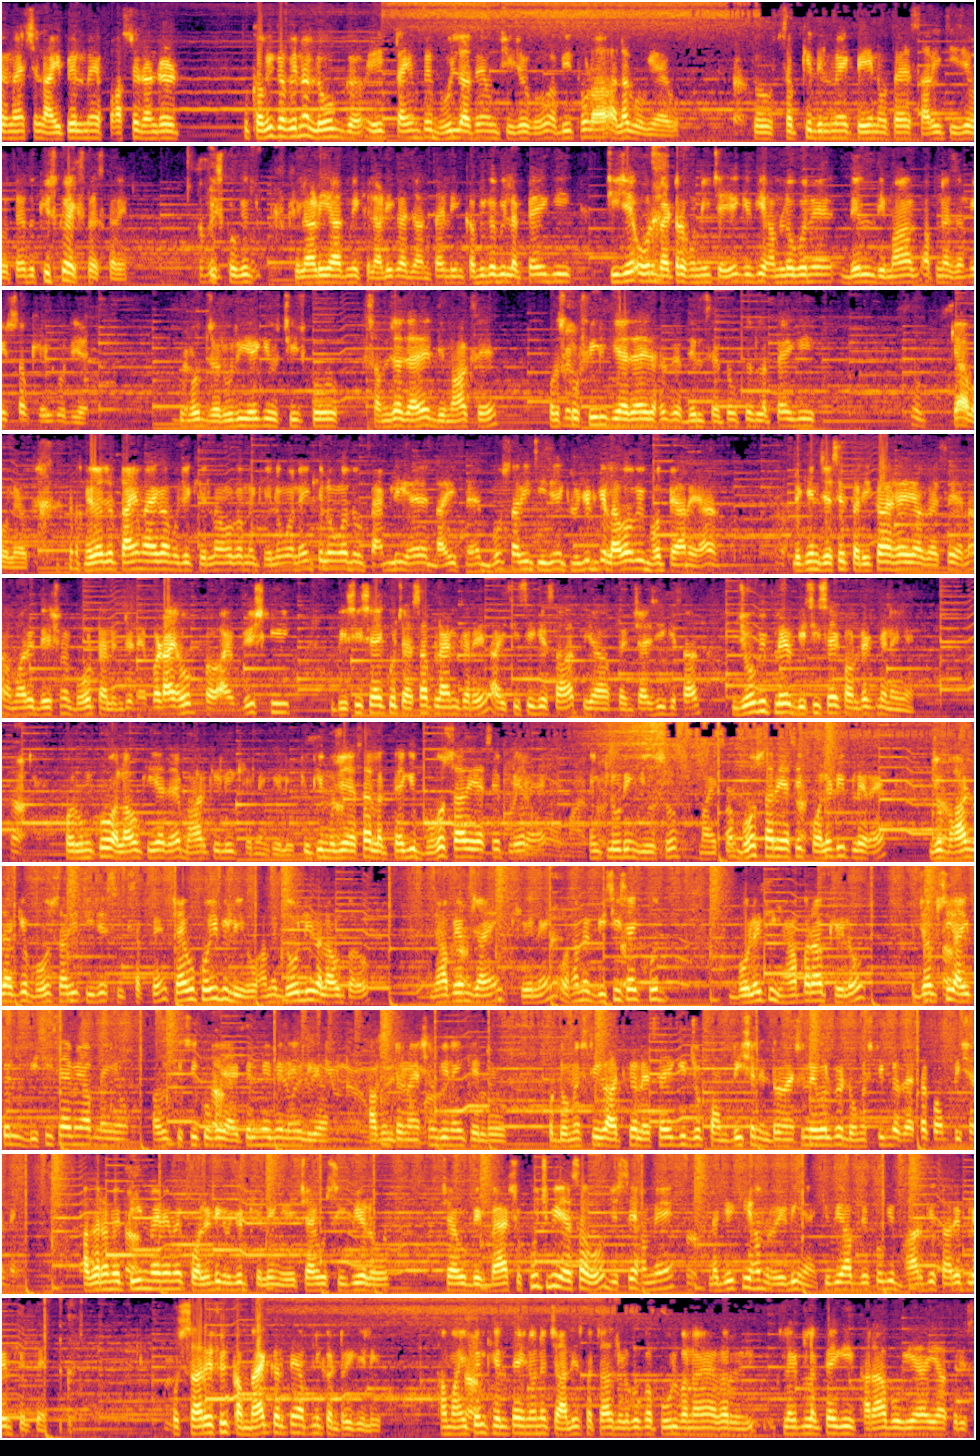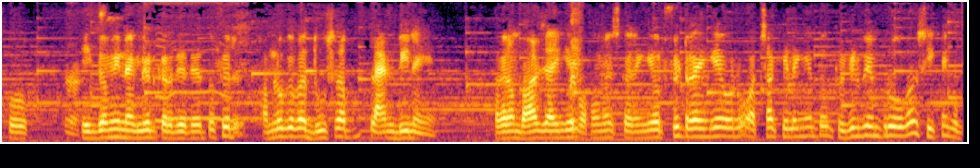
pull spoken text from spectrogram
International IPL में fastest hundred तो कभी कभी ना लोग एक टाइम पे भूल जाते हैं उन चीज़ों को। अभी थोड़ा अलग हो गया है वो। तो सबके दिल में एक पेन होता है सारी चीज़ें होता है तो किसको एक्सप्रेस करें? तो भाई भी खिलाड़ी आदमी खिलाड़ी का जानता है लेकिन कभी कभी लगता है कि चीज़ें और बेटर होनी चाहिए क्योंकि हम लोगों ने दिल दिमाग अपना जमीर सब खेल को दिया है। तो बहुत ज़रूरी है कि उस चीज़ को समझा जाए दिमाग से और उसको फील किया जाए दिल से तो फिर लगता है कि क्या बोले अब मेरा जब टाइम आएगा मुझे खेलना होगा मैं खेलूँगा नहीं खेलूँगा तो फैमिली है लाइफ है बहुत सारी चीज़ें क्रिकेट के अलावा भी बहुत प्यार है यार। लेकिन जैसे तरीका है या वैसे है ना हमारे देश में बहुत टैलेंटेड है। But I hope I wish कि बीसीसीआई कुछ ऐसा प्लान करे आईसीसी के साथ या फ्रेंचाइजी के साथ जो भी प्लेयर बीसीसीआई कॉन्टेक्ट में नहीं है। हाँ। और उनको अलाउ किया जाए बाहर के लिए खेलने के लिए। क्योंकि मुझे ऐसा लगता है कि बहुत सारे ऐसे प्लेयर हैं इंक्लूडिंग यूसुफ माइसा बहुत सारे ऐसे क्वालिटी प्लेयर हैं जो बाहर जाके बहुत सारी चीज़ें सीख सकते हैं चाहे वो कोई भी लीग हो हमें दो लीग अलाउड करो जहाँ पे हम जाएँ खेलें और हमें बीसीसीआई खुद बोले कि यहाँ पर आप खेलो। जब से आईपीएल बीसीसीआई में आप नहीं हो और किसी को कोई आईपीएल में भी नहीं लिया आप इंटरनेशनल भी नहीं खेल रहे हो और डोमेस्टिक आजकल ऐसा है कि जो कंपटीशन इंटरनेशनल लेवल पे डोमेस्टिक में वैसा कंपटीशन नहीं अगर हमें तीन महीने में क्वालिटी क्रिकेट खेलेंगे चाहे वो सीपीएल हो चाहे वो बिग बैश हो कुछ भी ऐसा हो जिससे हमें लगे कि हम रेडी हैं क्योंकि आप देखो कि बाहर के सारे प्लेयर खेलते हैं। वो सारे फिर कम करते हैं अपनी कंट्री के लिए। हम आईपीएल खेलते हैं इन्होंने 40-50 लड़कों का पूल बनाया। अगर सिलेक्ट लगता है कि खराब हो गया या फिर इसको हाँ। एकदम ही नेग्लेक्ट कर देते हैं तो फिर हम लोग के पास दूसरा प्लान भी नहीं है। अगर हम बाहर जाएँगे परफॉर्मेंस करेंगे और फिट रहेंगे और अच्छा खेलेंगे तो क्रिकेट भी इम्प्रूव होगा सीखने को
